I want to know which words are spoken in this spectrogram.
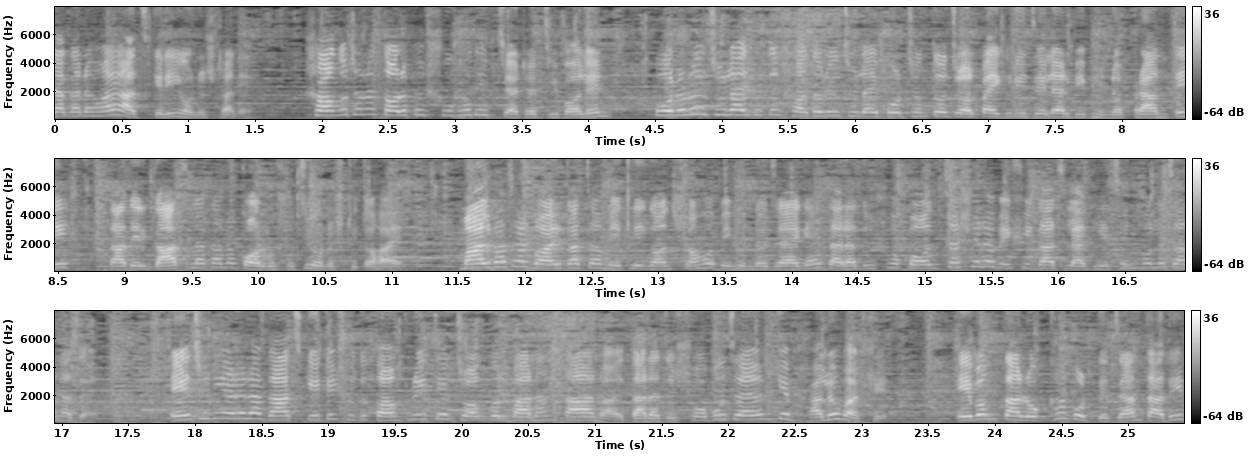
লাগানো হয় আজকের এই অনুষ্ঠানে। সংগঠনের তরফে শুভদীপ চ্যাটার্জি বলেন, পনেরোই জুলাই থেকে সতেরোই জুলাই পর্যন্ত জলপাইগুড়ি জেলার বিভিন্ন প্রান্তে তাদের গাছ লাগানো কর্মসূচি অনুষ্ঠিত হয়। মালবাজার গয়েরকাটা মেকলিগঞ্জ সহ বিভিন্ন জায়গায় তারা দুশো পঞ্চাশেরও বেশি গাছ লাগিয়েছেন বলে জানা যায়। ইঞ্জিনিয়ারেরা গাছ কেটে শুধু কংক্রিটের জঙ্গল বানান তা নয়, তারা যে সবুজায়নকে ভালোবাসেন এবং তা রক্ষা করতে চান, তাদের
